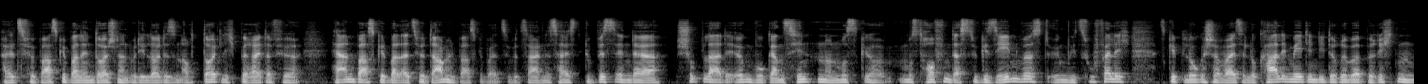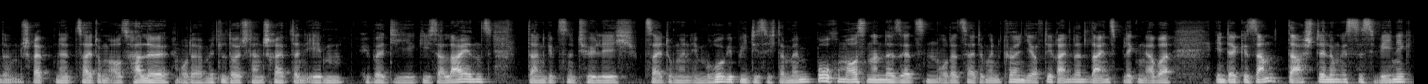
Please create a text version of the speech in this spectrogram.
als für Basketball in Deutschland und die Leute sind auch deutlich bereiter für Herrenbasketball als für Damenbasketball zu bezahlen. Das heißt, du bist in der Schublade irgendwo ganz hinten und musst, musst hoffen, dass du gesehen wirst, irgendwie zufällig. Es gibt logischerweise lokale Medien, die darüber berichten. Dann schreibt eine Zeitung aus Halle oder Mitteldeutschland schreibt dann eben über die Gießer Lions. Dann gibt's natürlich Zeitungen im Ruhrgebiet, die sich dann mit Bochum auseinandersetzen oder Zeitungen in Köln, die auf die Rheinland Lions blicken. Aber in der Gesamtdarstellung ist es wenig,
